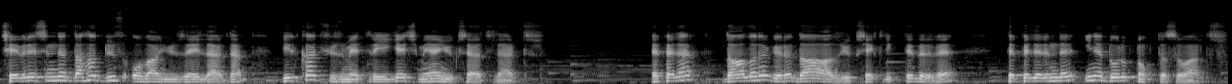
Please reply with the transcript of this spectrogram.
çevresinde daha düz olan yüzeylerden birkaç yüz metreyi geçmeyen yükseltilerdir. Tepeler dağlara göre daha az yüksekliktedir ve tepelerinde yine doruk noktası vardır.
